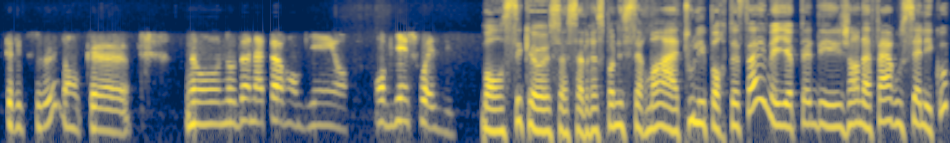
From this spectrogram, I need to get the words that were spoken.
spiritueux. Donc, euh, nos, donateurs ont bien, ont bien choisi. Bon, on sait que ça ne s'adresse pas nécessairement à tous les portefeuilles, mais il y a peut-être des gens d'affaires aussi à l'écoute,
